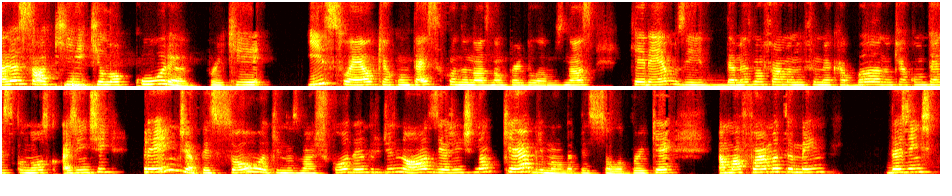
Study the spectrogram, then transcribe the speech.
olha só que, que loucura, porque isso é o que acontece quando nós não perdoamos. Nós queremos, e da mesma forma no filme Acabando, o que acontece conosco, a gente prende a pessoa que nos machucou dentro de nós e a gente não quer abrir mão da pessoa, porque é uma forma também da gente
